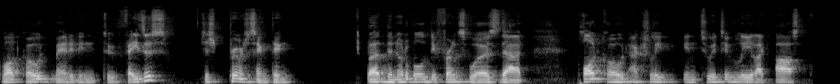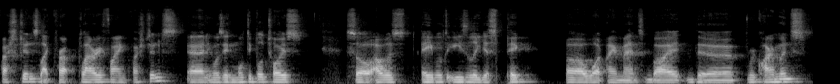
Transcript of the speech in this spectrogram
Claude Code made it into phases, just pretty much the same thing. But the notable difference was that Claude Code actually intuitively like asked questions, like clarifying questions, and it was in multiple choice. So I was able to easily just pick uh, what I meant by the requirements,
